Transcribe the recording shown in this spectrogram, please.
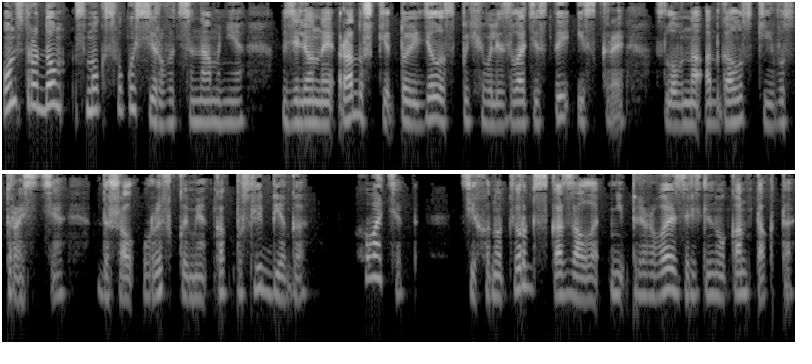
Он с трудом смог сфокусироваться на мне. В зеленой радужке то и дело вспыхивали золотистые искры, словно отголоски его страсти. Дышал урывками, как после бега. «Хватит. Тихо, но твердо сказала, не прерывая зрительного контакта,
